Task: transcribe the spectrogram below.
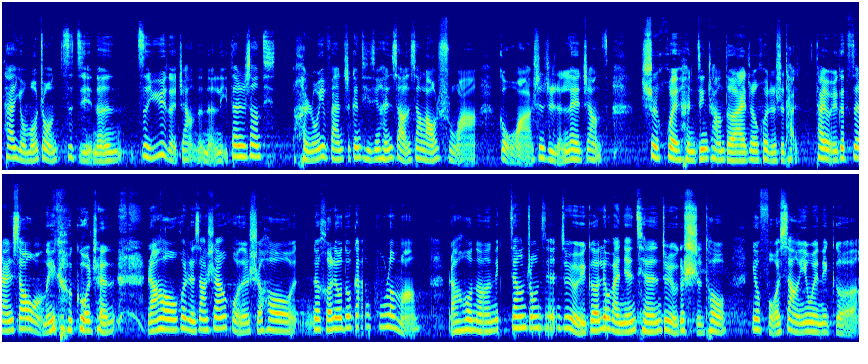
它有某种自己能自愈的这样的能力。但是像体很容易繁殖跟体型很小的，像老鼠啊、狗啊，甚至人类这样子，是会很经常得癌症，或者是它。它有一个自然消亡的一个过程，然后或者像山火的时候，那河流都干枯了嘛，然后呢，那江中间就有一个六百年前就有一个石头，一个佛像，因为那个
